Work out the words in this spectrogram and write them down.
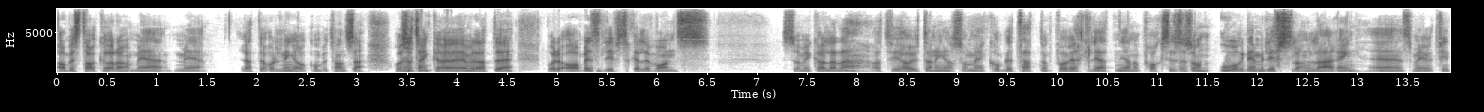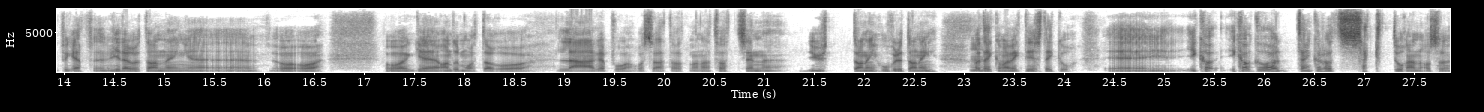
arbeidstakere da, med, med, rette holdninger og kompetanse. Og så tenker jeg vel at eh, både arbeidslivsrelevans som vi kaller det. At vi har utdanninger som er koblet tett nok på virkeligheten gjennom praksis og sånn. Og det med livslang læring, eh, som er jo et fint begrep. Videreutdanning eh, og, og, og, eh, andre måter å lære på også etter at man har tatt sin eh, utdanning, hovedutdanning. Og det kan være viktige stikkord. Eh, i, hva, I hva grad tenker du at sektoren, altså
